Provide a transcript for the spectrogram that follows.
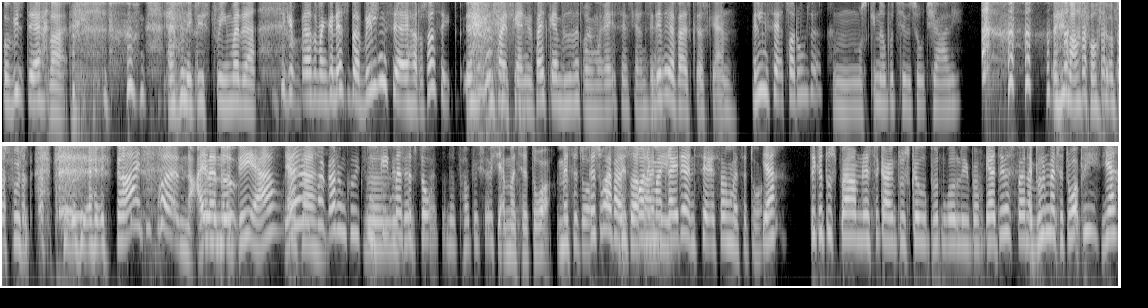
hvor vildt det er. Nej. at hun ikke lige streamer det der. Det kan, altså, man kan næsten spørge, hvilken serie har du så set? Det vil jeg faktisk gerne. Jeg vil faktisk gerne vide, hvad dronning Marie ser i Ja, fjernsyn. det vil jeg faktisk også gerne. Hvilken serie tror du, hun ser? Mm, måske noget på TV2 Charlie. er det meget fordomsfuldt? Det ved jeg ikke. Nej, det tror jeg... Nej, Eller noget DR. Ja, altså, jeg tror godt, hun kunne ikke. Måske noget Matador. Noget public service. Ja, Matador. Matador. Det tror jeg faktisk, Hvis dronning. Margrethe er en serie, så er hun Matador. Ja. Det kan du spørge om næste gang, du skal ud på den røde løber. Ja, det vil jeg spørge Er dig du om. en matadorpige? Ja,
